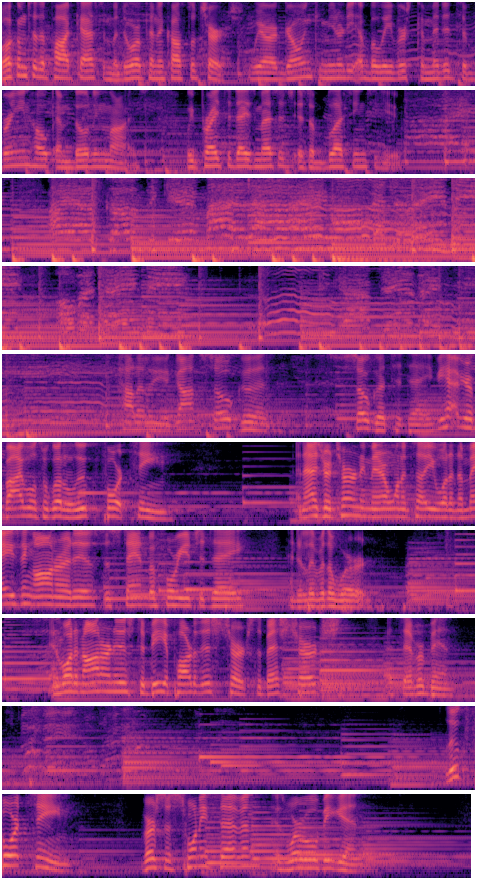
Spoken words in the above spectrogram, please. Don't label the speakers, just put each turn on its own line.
Welcome to the podcast of Medora Pentecostal Church. We are a growing community of believers committed to bringing hope and building lives. We pray today's message is a blessing to you.
Hallelujah. God's so good. So good today. If you have your Bibles, we'll go to Luke 14. And as you're turning there, I want to tell you what an amazing honor it is to stand before you today and deliver the word. And what an honor it is to be a part of this church, the best church that's ever been. Luke 14, verses 27 is where we'll begin.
